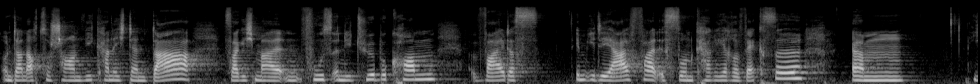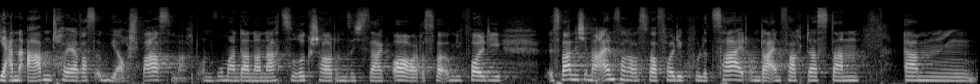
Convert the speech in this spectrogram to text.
Und dann auch zu schauen, wie kann ich denn da, sage ich mal, einen Fuß in die Tür bekommen, weil das im Idealfall ist so ein Karrierewechsel, ähm, ja ein Abenteuer, was irgendwie auch Spaß macht und wo man dann danach zurückschaut und sich sagt, oh, das war irgendwie voll die, es war nicht immer einfach, aber es war voll die coole Zeit und da einfach das dann ähm,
